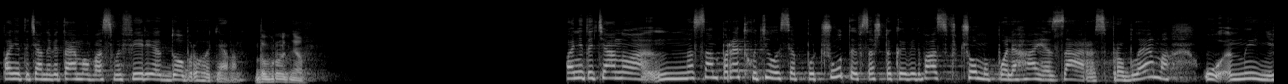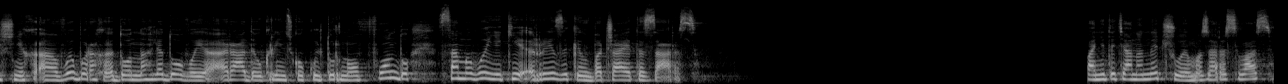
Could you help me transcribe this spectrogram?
Пані Тетяно, вітаємо вас в ефірі. Доброго дня вам. Доброго дня. Пані Тетяно, насамперед хотілося б почути все ж таки від вас, в чому полягає зараз проблема у нинішніх е, виборах до наглядової ради Українського культурного фонду. Саме ви які ризики вбачаєте зараз? Пані Тетяно, не чуємо зараз вас.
